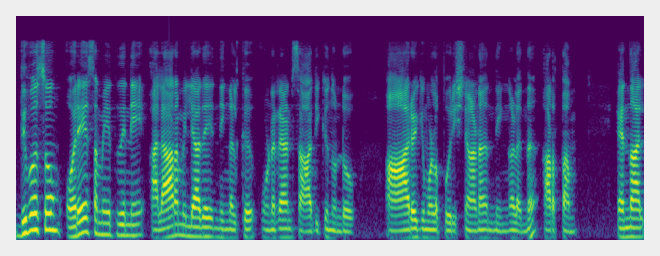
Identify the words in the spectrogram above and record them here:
ദിവസവും ഒരേ സമയത്ത് തന്നെ അലാറമില്ലാതെ നിങ്ങൾക്ക് ഉണരാൻ സാധിക്കുന്നുണ്ടോ? ആരോഗ്യമുള്ള പുരുഷനാണ് നിങ്ങളെന്ന് അർത്ഥം. എന്നാൽ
